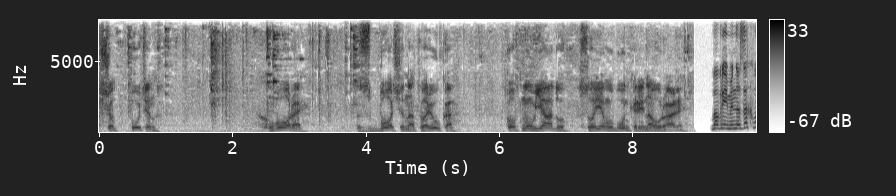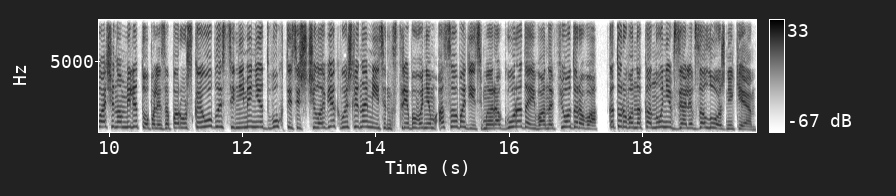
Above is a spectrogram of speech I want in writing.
щоб Путін хворе, збочена тварюка ковтнув яду в своєму бункері на Уралі. Во временно захваченном Мелитополе Запорожской области не менее двух тысяч человек вышли на митинг с требованием освободить мэра города Ивана Федорова, которого накануне взяли в заложники.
